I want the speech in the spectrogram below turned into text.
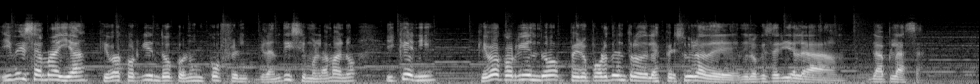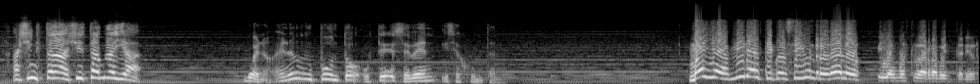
y ves a Maya que va corriendo con un cofre grandísimo en la mano, y Kenny que va corriendo, pero por dentro de la espesura de, de lo que sería la, la plaza. ¡Allí está! ¡Allí está Maya! Bueno, en un punto ustedes se ven y se juntan. Maya, mira, te conseguí un regalo. Y le muestro la ropa interior.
